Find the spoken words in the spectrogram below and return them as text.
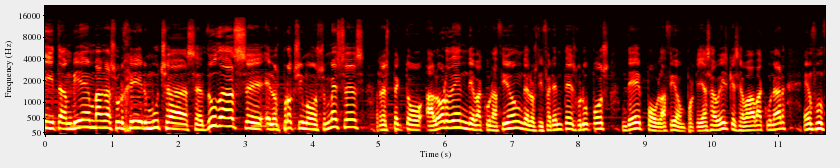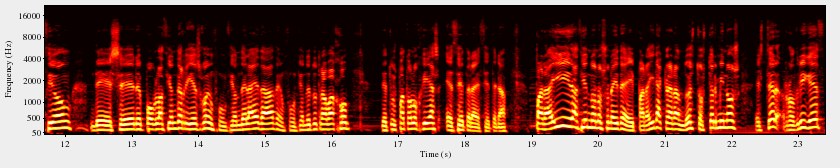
Y también van a surgir muchas dudas eh, en los próximos meses respecto al orden de vacunación de los diferentes grupos de población, porque ya sabéis que se va a vacunar en función de ser población de riesgo, en función de la edad, en función de tu trabajo, de tus patologías, etcétera, etcétera. Para ir haciéndonos una idea y para ir aclarando estos términos, Esther Rodríguez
